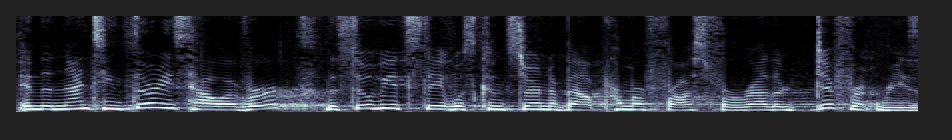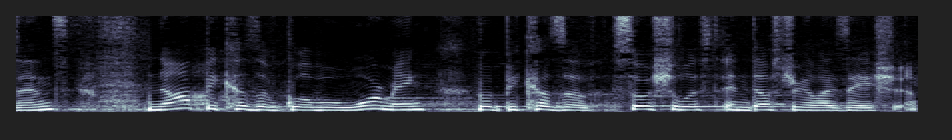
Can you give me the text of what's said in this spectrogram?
In the 1930s, however, the Soviet state was concerned about permafrost for rather different reasons, not because of global warming, but because of socialist industrialization.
